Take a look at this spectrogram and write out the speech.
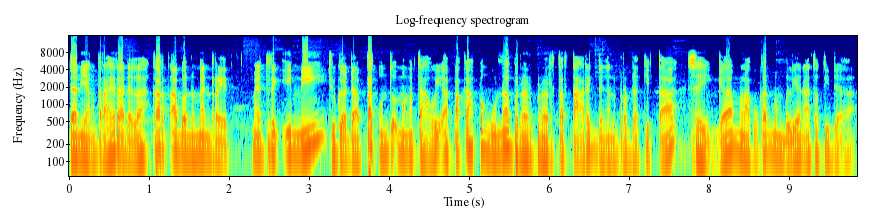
Dan yang terakhir adalah card abonnement rate. Metrik ini juga dapat untuk mengetahui apakah pengguna benar-benar tertarik dengan produk kita sehingga melakukan pembelian atau tidak.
